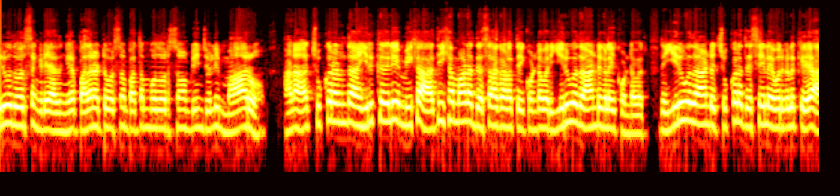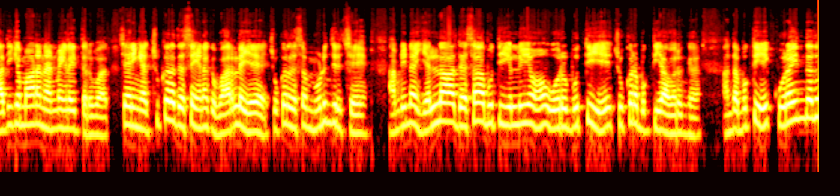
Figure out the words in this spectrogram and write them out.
இருபது வருஷம் கிடையாதுங்க. பதினெட்டு வருஷம் பத்தொன்பது வருஷம் அப்படின்னு சொல்லி மாறும். ஆனா சுக்கரன் தான் இருக்கிறதுலே மிக அதிகமான தசா காலத்தை கொண்டவர் இருபது ஆண்டுகளை கொண்டவர். இந்த இருபது ஆண்டு சுக்கர திசையில இவர்களுக்கு அதிகமான நன்மைகளை தருவார். சரிங்க சுக்கர திசை எனக்கு வரலையே சுக்கர திசை முடிஞ்சிருச்சே அப்படின்னா எல்லா தசா புத்திகள்லயும் ஒரு புத்தி சுக்கர புக்தியா வருங்க. அந்த புக்தி குறைந்தது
